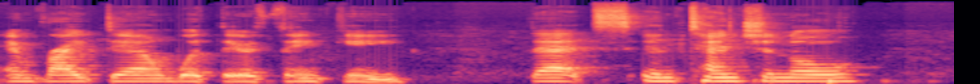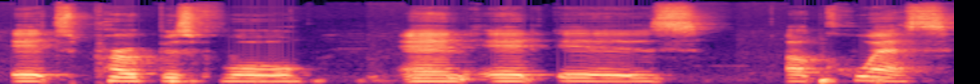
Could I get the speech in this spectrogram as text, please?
and write down what they're thinking. That's intentional, it's purposeful, and it is a quest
